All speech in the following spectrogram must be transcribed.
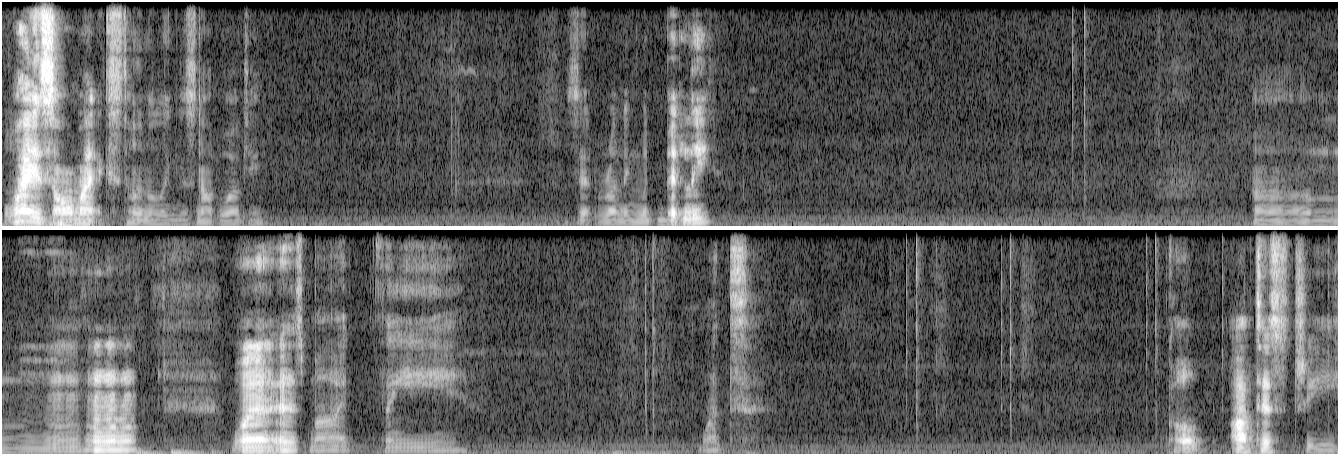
Why is all my external links not working? Is it running with Bitly? Um, where's my thing? What? Code artistry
